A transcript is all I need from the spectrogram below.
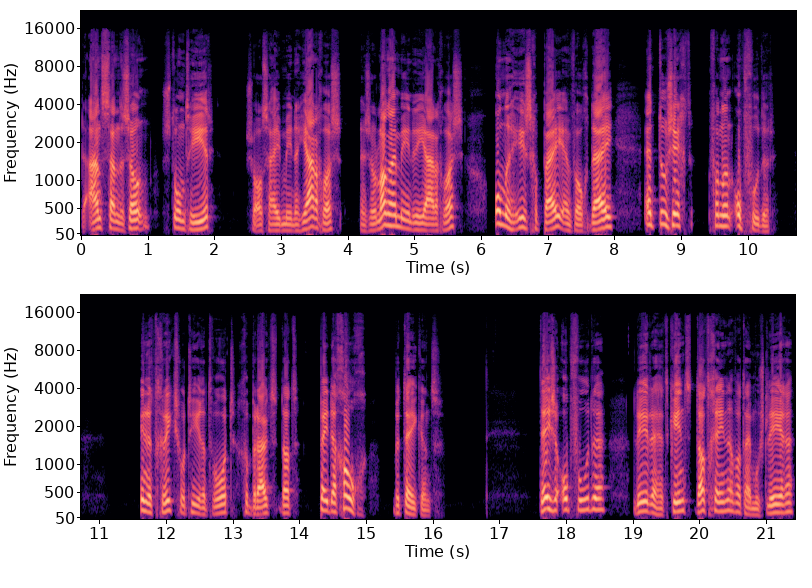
De aanstaande zoon stond hier, zoals hij minderjarig was en zolang hij minderjarig was, onder heerschappij en voogdij en toezicht van een opvoeder. In het Grieks wordt hier het woord gebruikt dat pedagoog betekent. Deze opvoeder leerde het kind datgene wat hij moest leren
